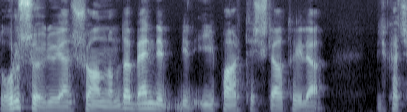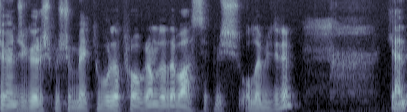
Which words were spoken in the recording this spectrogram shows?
Doğru söylüyor yani şu anlamda. Ben de bir İyi Parti teşkilatıyla birkaç ay önce görüşmüştüm. Belki burada programda da bahsetmiş olabilirim. Yani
